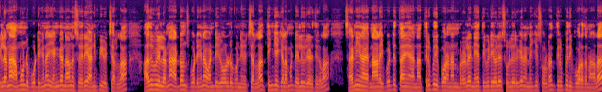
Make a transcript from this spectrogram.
இல்லைனா அமௌண்ட் போட்டிங்கன்னா எங்கேனாலும் சரி அனுப்பி வச்சிடலாம் அதுவும் இல்லைனா அட்வான்ஸ் போட்டிங்கன்னா வண்டி ஹோல்டு பண்ணி வச்சிடலாம் திங்கக்கிழமை டெலிவரி எடுத்துக்கலாம். சனி நான் நாளைக்கு போய்ட்டு த நான் திருப்பதி போகிற நண்பர்களே நேற்று வீடியோவிலே சொல்லியிருக்கேன் இன்றைக்கி சொல்கிறேன் திருப்பதி போகிறதுனால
